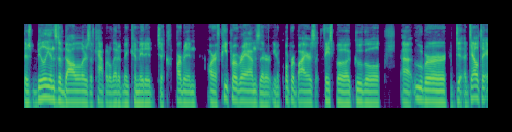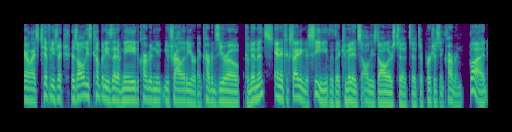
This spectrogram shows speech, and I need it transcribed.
there's billions of dollars of capital that have been committed to carbon RFP programs that are, you know, corporate buyers like Facebook, Google, uh, Uber, D- Delta Airlines, Tiffany's, right? There's all these companies that have made carbon neutrality or like carbon zero commitments. And it's exciting to see that they're committed to all these dollars to, to, to purchasing carbon. But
